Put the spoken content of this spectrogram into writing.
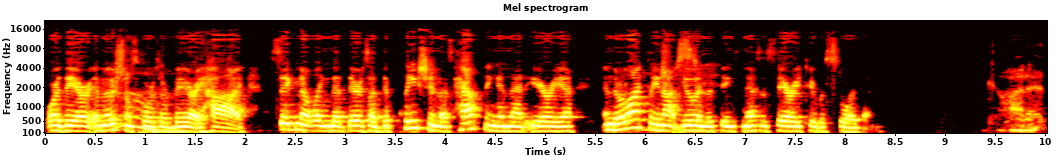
or their emotional oh. scores are very high, signaling that there's a depletion that's happening in that area and they're likely not doing the things necessary to restore them. Got it.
